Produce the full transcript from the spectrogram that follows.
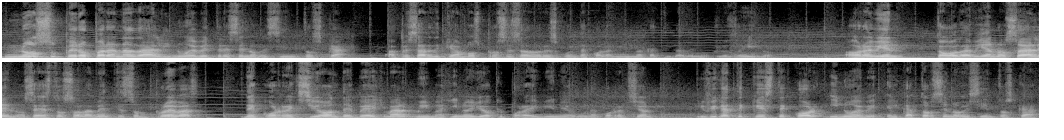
No superó para nada al i9 13900K, a pesar de que ambos procesadores cuentan con la misma cantidad de núcleos de hilo. Ahora bien, todavía no salen, o sea, estos solamente son pruebas de corrección de benchmark, me imagino yo que por ahí viene alguna corrección. Y fíjate que este Core i9, el 14900K,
